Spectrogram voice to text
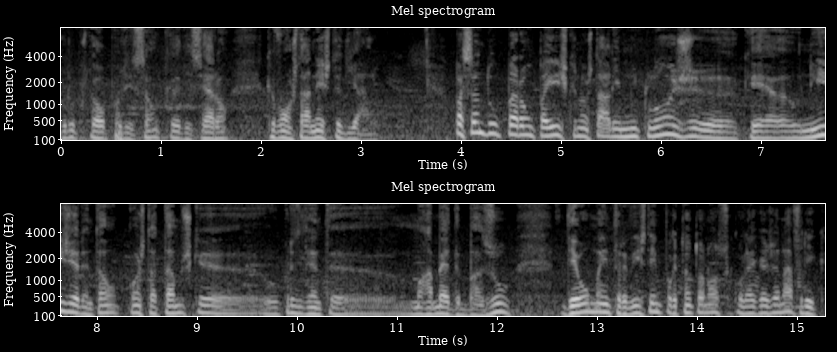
grupos da oposição que disseram que vão estar neste diálogo. Passando para um país que não está ali muito longe, que é o Níger, então constatamos que o presidente Mohamed Bazoum deu uma entrevista importante ao nosso colega Janafrique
